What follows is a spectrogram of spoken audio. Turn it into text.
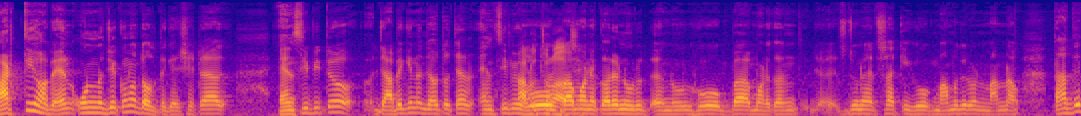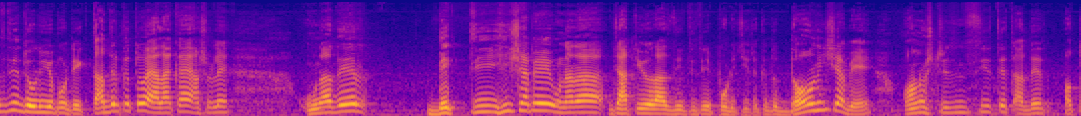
প্রার্থী হবেন অন্য যে কোনো দল থেকে সেটা এনসিপি তো যাবে কিনা যত চার এনসিপি হোক বা মনে করেন নুর নূর হোক বা মনে করেন জুনায়দ সাকি হোক মাহমুদুর রহমান মান্নাও তাদের যে দলীয় প্রতীক তাদেরকে তো এলাকায় আসলে ওনাদের ব্যক্তি হিসাবে ওনারা জাতীয় রাজনীতিতে পরিচিত। কিন্তু দল হিসাবে কনস্টিটিউন্সিতে তাদের অত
